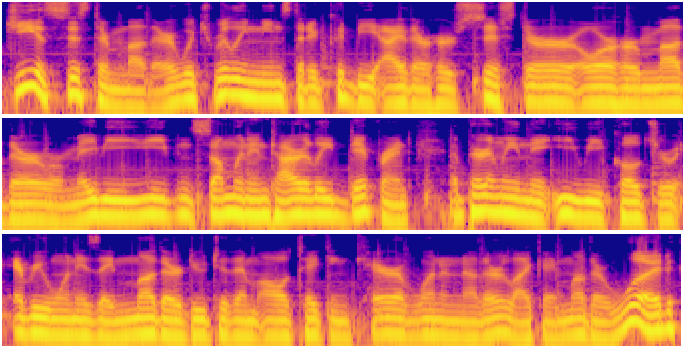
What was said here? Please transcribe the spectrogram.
Jia's sister mother, which really means that it could be either her sister or her mother or maybe even someone entirely different. Apparently in the Iwi culture, everyone is a mother due to them all taking care of one another like a mother would.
